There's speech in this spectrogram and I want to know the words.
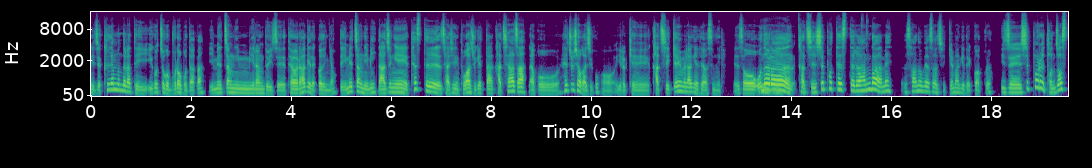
이제 클랜분들한테 이- 이것저것 물어보다가 임회장님이랑도 이제 대화를 하게 됐거든요. 근데 임회장님이 나중에 테스트 자신이 도와주겠다, 같이 하자라고 해주셔가지고 어, 이렇게 같이 게임을 하게 되었습니다. 그래서 오늘은 같이 C4 테스트를 한 다음에 산옥에서 직겜하게 될 것 같고요. 이제 C4를 던졌을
